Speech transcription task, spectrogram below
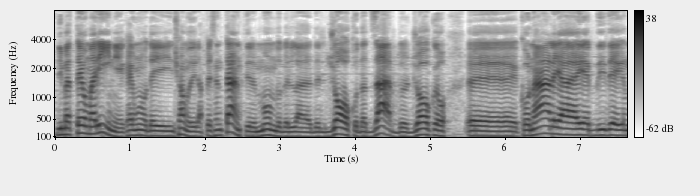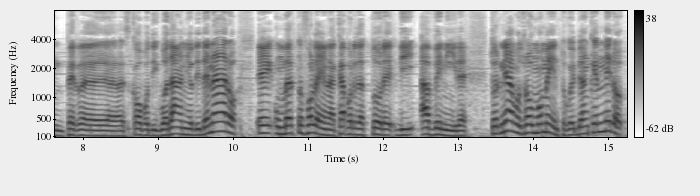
di Matteo Marini, che è uno dei, diciamo, dei rappresentanti del mondo del, del gioco d'azzardo, il gioco eh, con alea per eh, scopo di guadagno di denaro, e Umberto Folena, caporedattore di Avvenire. Torniamo tra un momento con il bianco e nero,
